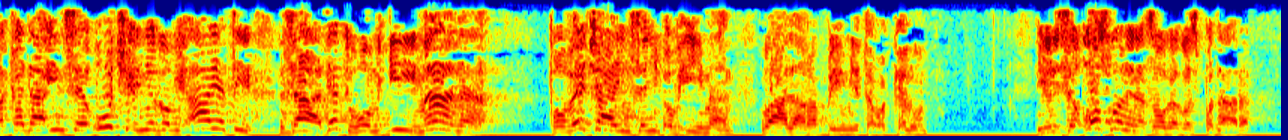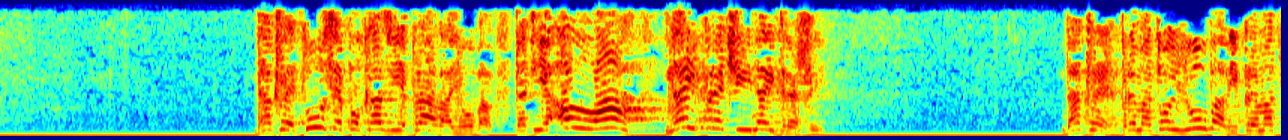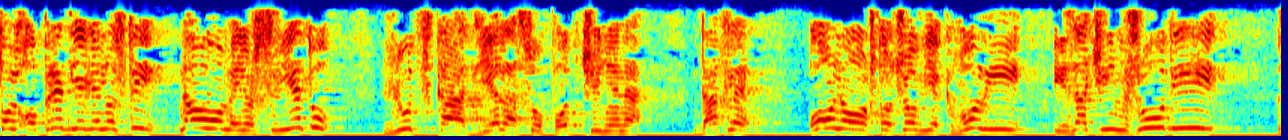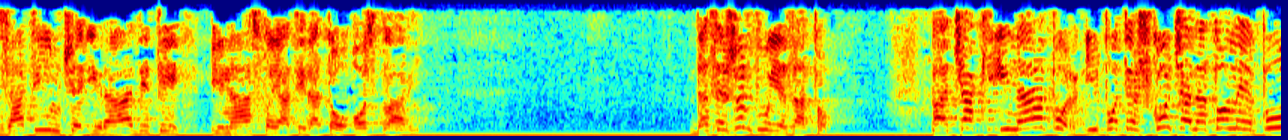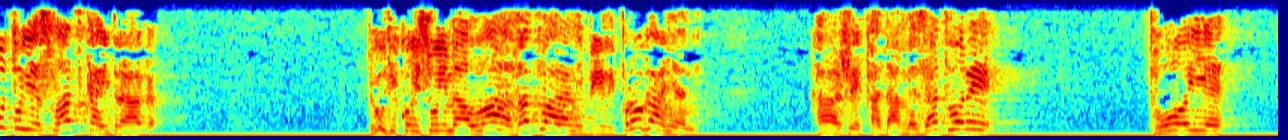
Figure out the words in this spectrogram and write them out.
A kada im se uče njegovi ajeti, zadetuhum imana, poveća im se njihov iman. وَعَلَى رَبِّهِمْ يَتَوَكَّلُونَ I oni se oslone na svoga gospodara. Dakle, tu se pokazuje prava ljubav, da ti je Allah najpreći i najdraži. Dakle, prema toj ljubavi, prema toj opredjeljenosti na ovome još svijetu, ljudska dijela su podčinjena. Dakle, ono što čovjek voli i za čim žudi, zatim će i raditi i nastojati da to ostvari. Da se žrtvuje za to. Pa čak i napor i poteškoća na tome putu je slatka i draga ljudi koji su ime Allaha zatvarani bili proganjani kaže kada me zatvore to je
